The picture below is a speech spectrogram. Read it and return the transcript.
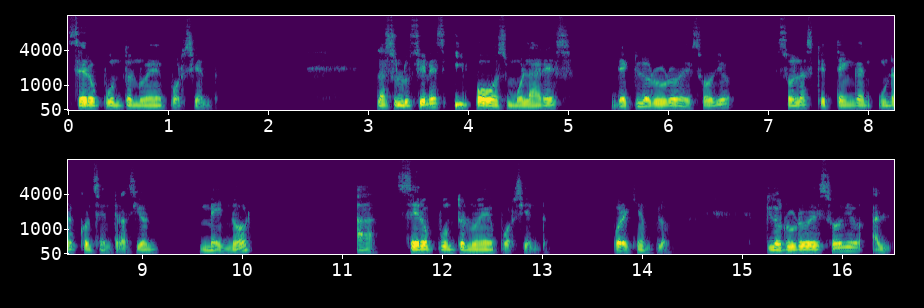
0.9%. Las soluciones hipoosmolares de cloruro de sodio son las que tengan una concentración menor a 0.9%. Por ejemplo, cloruro de sodio al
